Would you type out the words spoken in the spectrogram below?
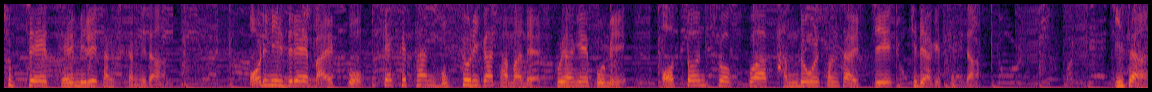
축제의 대미를 장식합니다. 어린이들의 맑고 깨끗한 목소리가 담아낼 고향의 봄이 어떤 추억과 감동을 선사할지 기대하겠습니다. 이상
